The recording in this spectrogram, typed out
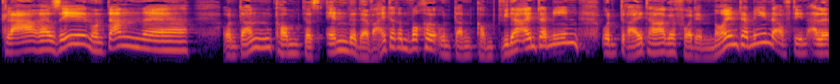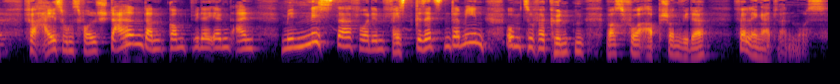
klarer sehen und dann äh, und dann kommt das Ende der weiteren Woche und dann kommt wieder ein Termin und drei Tage vor dem neuen Termin, auf den alle verheißungsvoll starren, dann kommt wieder irgendein Minister vor dem festgesetzten Termin, um zu verkünden, was vorab schon wieder verlängert werden muss.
